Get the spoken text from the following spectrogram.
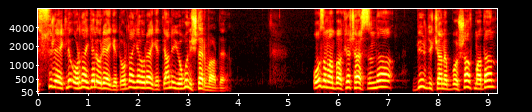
sürekli oradan gel oraya git, oradan gel oraya git. Yani yoğun işler vardı. O zaman Bakırköy Çarşısı'nda bir dükkanı boşaltmadan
